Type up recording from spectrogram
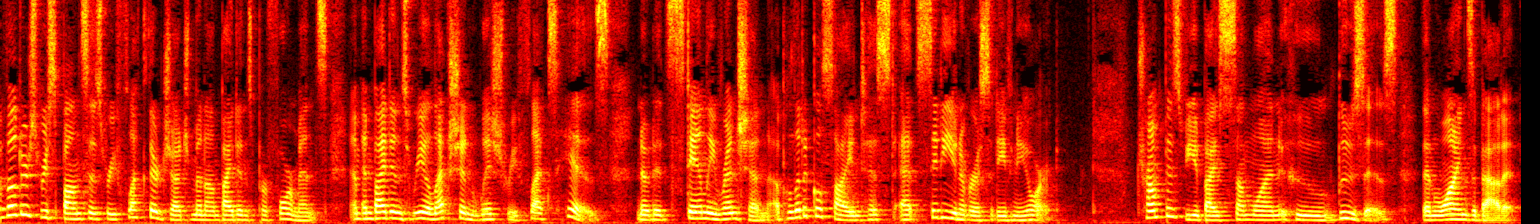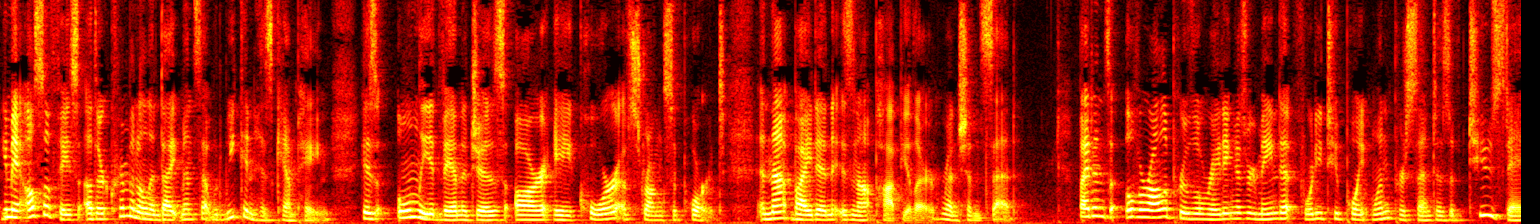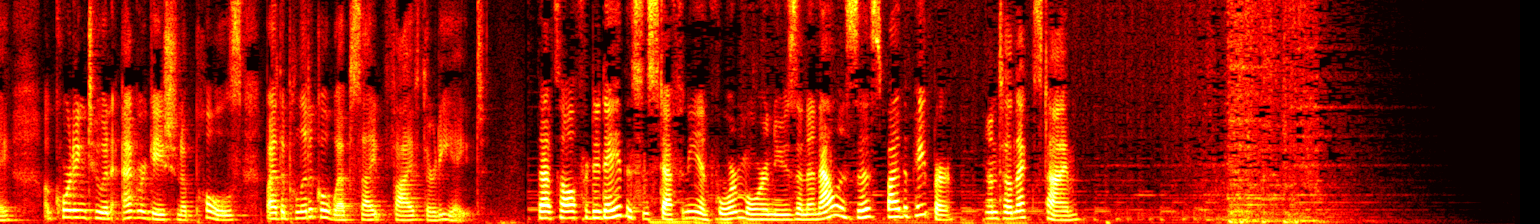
The voters' responses reflect their judgment on Biden's performance, and Biden's reelection wish reflects his, noted Stanley Renshon, a political scientist at City University of New York. Trump is viewed by someone who loses, then whines about it. He may also face other criminal indictments that would weaken his campaign. His only advantages are a core of strong support, and that Biden is not popular, Renshon said. Biden's overall approval rating has remained at 42.1% as of Tuesday, according to an aggregation of polls by the political website 538. That's all for today. This is Stephanie, and for more news and analysis by the paper. Until next time.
